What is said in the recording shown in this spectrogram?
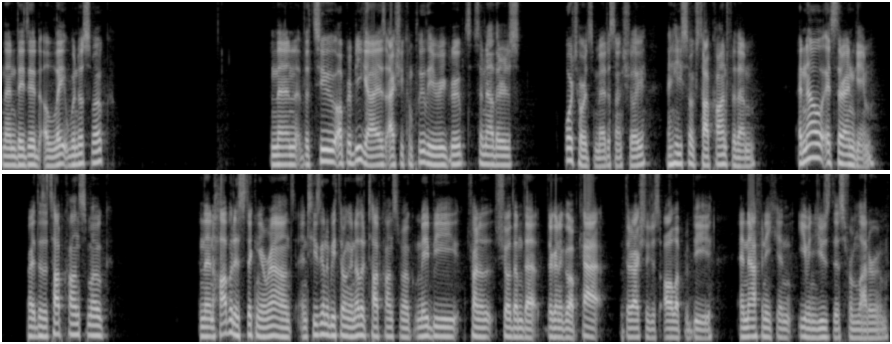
and then they did a late window smoke. And then the two upper B guys actually completely regrouped. So now there's four towards mid, essentially. And he smokes top con for them. And now it's their end game. Right? There's a top con smoke. And then Hobbit is sticking around. And he's going to be throwing another top con smoke. Maybe trying to show them that they're going to go up cat. But they're actually just all upper B. And Nafany can even use this from ladder room.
